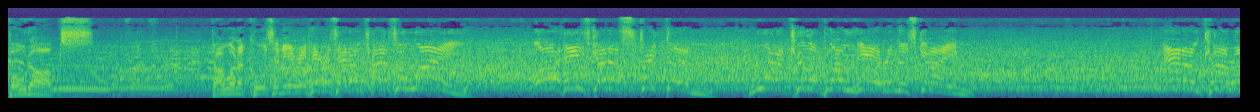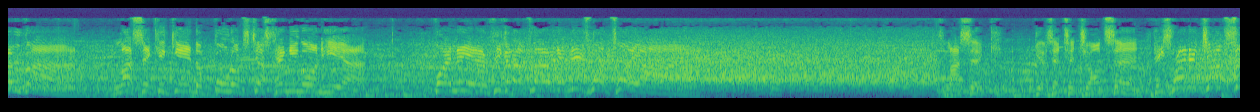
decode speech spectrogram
Bulldogs. Don't want to cause an area here. Is Addo-Carr's away? Oh, he's going to streak them. What a killer blow here in this game. Addo-Carr Lussick again. The Bulldogs just hanging on here. By Vailea, if he can offload, and there's Montoya. Lussick gives it to Johnson. He's running Johnson!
